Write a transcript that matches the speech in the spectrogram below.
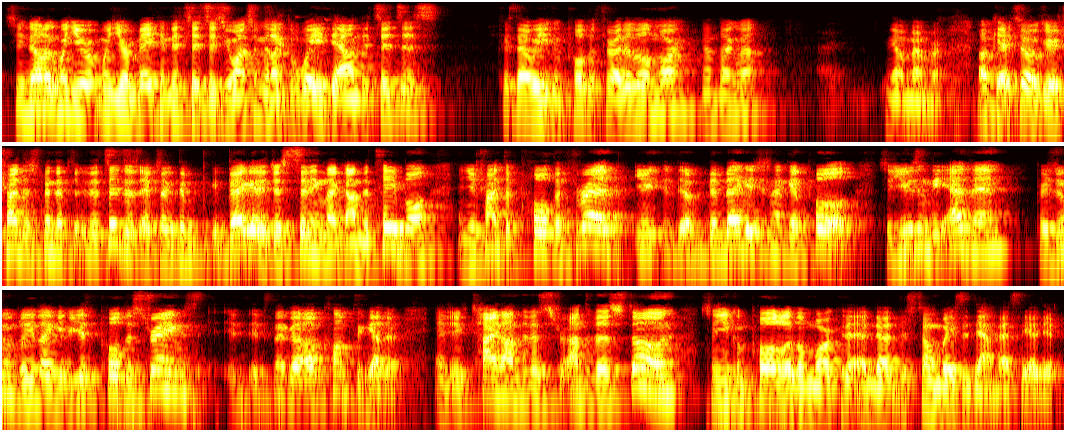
So you know, like when you're when you're making the tzitzis, you want something like weigh down the tzitzis, because that way you can pull the thread a little more. You know what I'm talking about? You don't remember. Okay, so if you're trying to spin the, the tzitzis, it's like the beggar is just sitting like on the table, and you're trying to pull the thread, you, the, the beggar is gonna get pulled. So using the evan, presumably, like if you just pull the strings, it, it's gonna all clump together, and you tie it onto the onto the stone, so you can pull a little more, because the, the, stone weighs it down. That's the idea.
